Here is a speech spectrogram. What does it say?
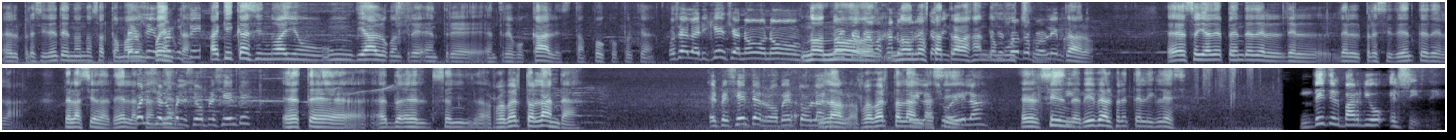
el presidente no nos ha tomado en cuenta. Aquí casi no hay un, diálogo entre, entre, entre vocales tampoco, porque... O sea, la dirigencia no, no, no, no, está trabajando, no, está trabajando mucho. Es otro problema. Claro. Eso ya depende del, del, presidente de la, de la ciudadela. ¿Cuál es el nombre del señor presidente? Este, el, señor Roberto Landa. El presidente Roberto Landa. Roberto Landa, sí. El cisne, vive al frente de la iglesia. Desde el barrio El Cisne,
